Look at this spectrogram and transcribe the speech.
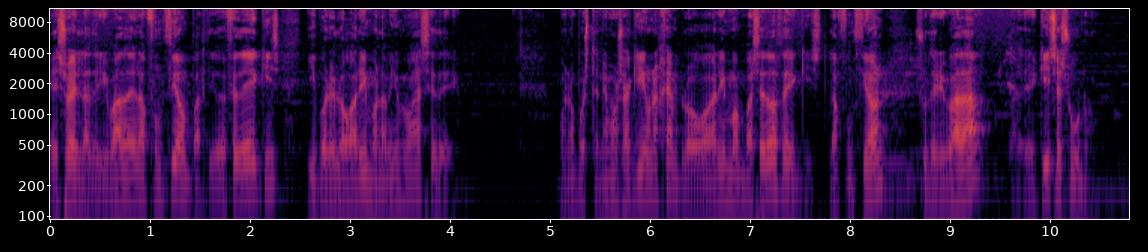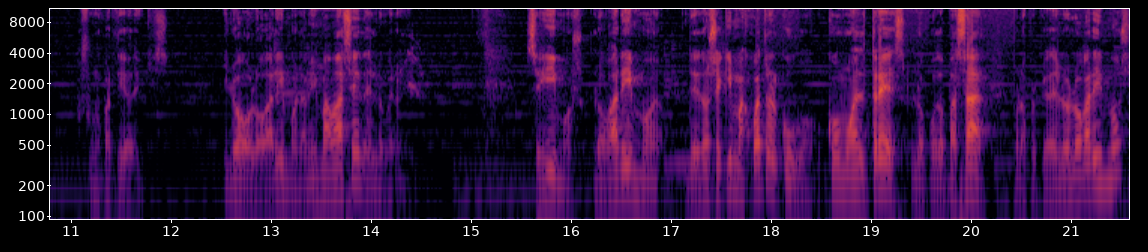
Eso es la derivada de la función partido de f de x y por el logaritmo la misma base de. Bueno, pues tenemos aquí un ejemplo, logaritmo en base 2 de x. La función, su derivada, de x es 1, pues 1 partido de x. Y luego logaritmo en la misma base del número y. Seguimos, logaritmo de 2x más 4 al cubo. Como el 3 lo puedo pasar por las propiedades de los logaritmos,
